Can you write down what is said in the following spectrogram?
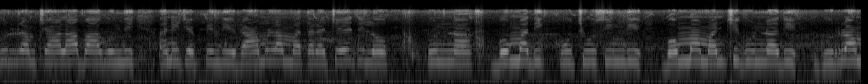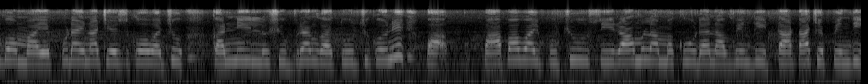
గుర్రం చాలా బాగుంది అని చెప్పింది. రాములమ్మ తన చేతిలో ఉన్న బొమ్మ దిక్కు చూసింది. బొమ్మ మంచిగున్నది. గుర్రం బొమ్మ ఎప్పుడైనా చేసుకోవచ్చు. కన్నీళ్ళు శుభ్రంగా తూర్చుకొని పా పాప వైపు చూసి రాములమ్మ కూడా నవ్వింది. టాటా చెప్పింది.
